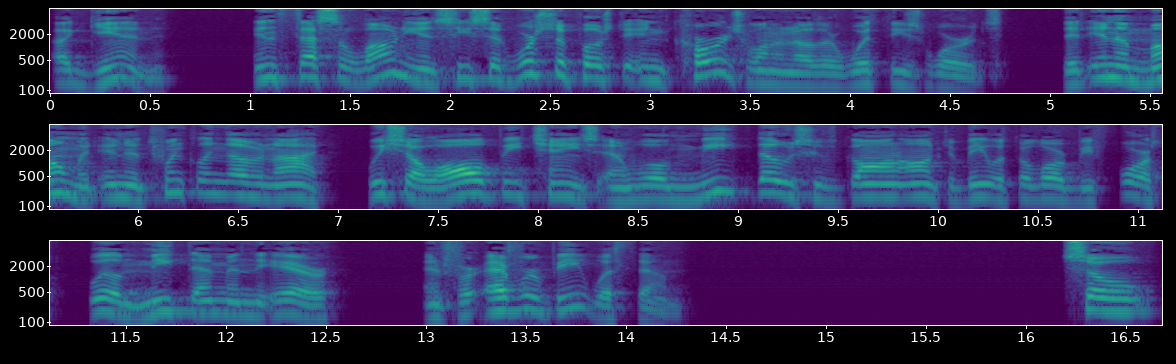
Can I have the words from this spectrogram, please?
again. In Thessalonians, he said, We're supposed to encourage one another with these words, that in a moment, in a twinkling of an eye, we shall all be changed, and we'll meet those who've gone on to be with the Lord before us. We'll meet them in the air and forever be with them. So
